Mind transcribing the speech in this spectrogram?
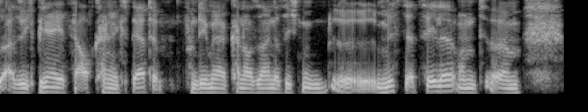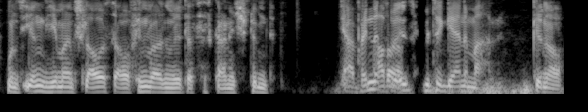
also ich bin ja jetzt auch kein Experte. Von dem her kann auch sein, dass ich einen äh, Mist erzähle und ähm, uns irgendjemand Schlaues darauf hinweisen wird, dass das gar nicht stimmt. Ja, wenn das aber, so ist, bitte gerne machen. Genau.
